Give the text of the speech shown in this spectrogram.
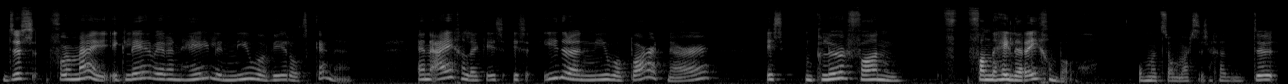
Dus voor mij, ik leer weer een hele nieuwe wereld kennen. En eigenlijk is, is iedere nieuwe partner is een kleur van, van de hele regenboog. om het zo maar te zeggen. De,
